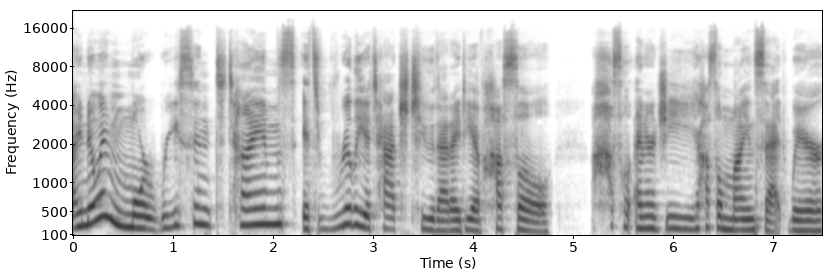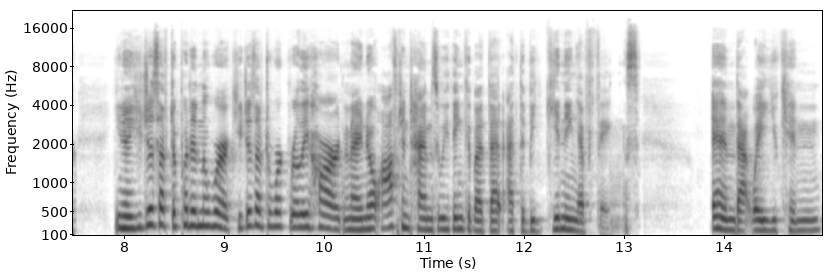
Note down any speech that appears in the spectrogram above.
I know in more recent times, it's really attached to that idea of hustle, hustle energy, hustle mindset, where you know, you just have to put in the work. You just have to work really hard. And I know oftentimes we think about that at the beginning of things. And that way you can,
